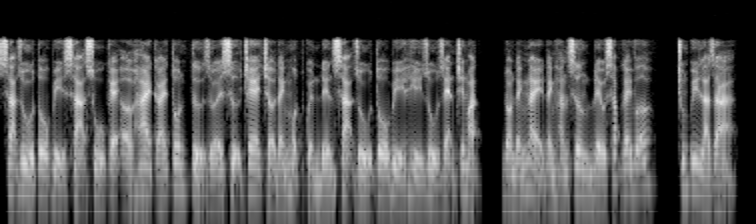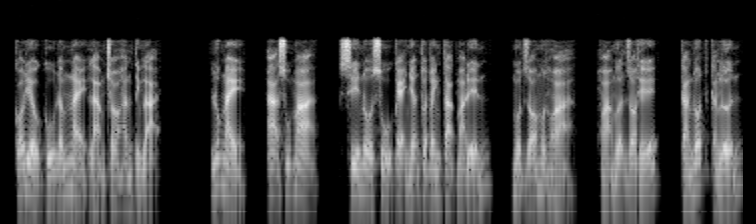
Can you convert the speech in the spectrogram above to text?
xạ dù tô bị xạ xù kẹ ở hai cái tôn tử dưới sự che chở đánh một quyền đến xạ dù tô bị hì dù rèn trên mặt, đòn đánh này đánh hắn xương đều sắp gãy vỡ, trung pi là giả có điều cú đấm này làm cho hắn tỉnh lại. Lúc này, a su mạ, xì nổ xù kẹ nhận thuật oanh tạc mà đến, một gió một hỏa hỏa mượn gió thế, càng đốt càng lớn.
